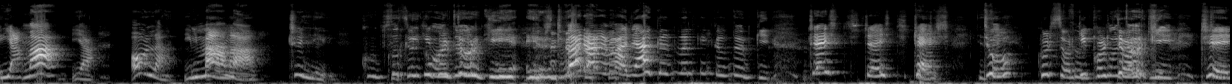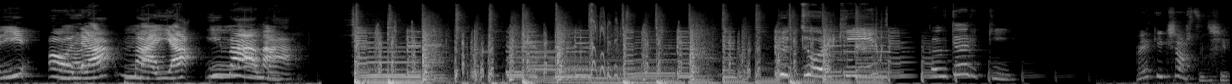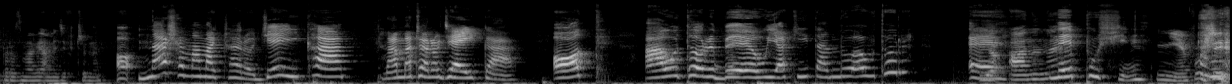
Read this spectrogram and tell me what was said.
Ja. ma, ja, Ola i mama, czyli kulturki, kulturki. Już dwa razy Mania, kulturki, kulturki. Cześć, cześć, cześć. Tu Kulturki, kulturki, kulturki, czyli Ola, Maja i mama. Kulturki, kulturki. O jakiej książce dzisiaj porozmawiamy, dziewczyny? O, nasza mama czarodziejka. Mama czarodziejka. Od autor był, jaki tam był autor? E, Joanny? Ny Pusin. Nie, Puszyn.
